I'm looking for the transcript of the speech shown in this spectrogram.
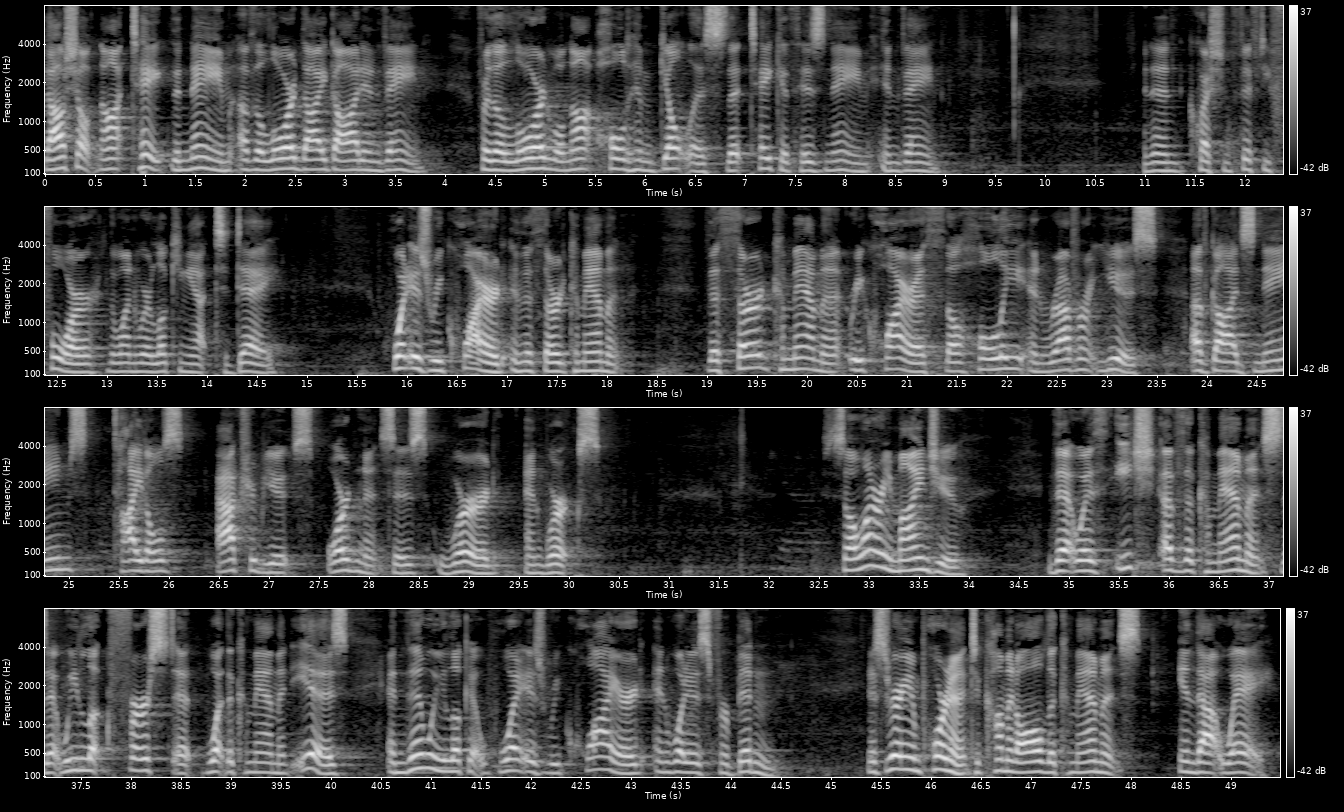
Thou shalt not take the name of the Lord thy God in vain, for the Lord will not hold him guiltless that taketh his name in vain. And then question 54, the one we're looking at today. What is required in the third commandment? The third commandment requireth the holy and reverent use of God's names, titles, attributes, ordinances, word, and works. So I want to remind you that with each of the commandments that we look first at what the commandment is and then we look at what is required and what is forbidden. And it's very important to come at all the commandments in that way.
